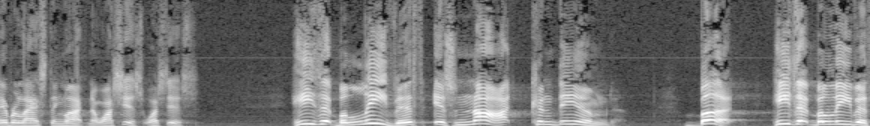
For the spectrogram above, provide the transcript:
everlasting life. Now, watch this, watch this. He that believeth is not condemned, but he that believeth,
